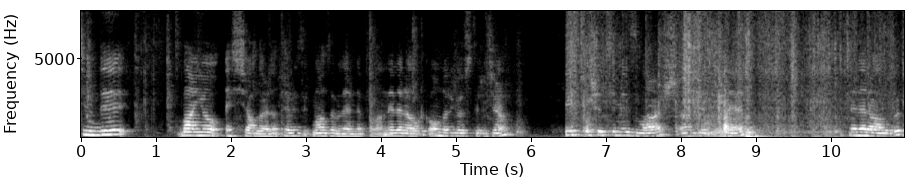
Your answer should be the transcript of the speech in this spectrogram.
şimdi banyo eşyalarına, temizlik malzemelerine falan neler aldık onları göstereceğim. Bir poşetimiz var öncelikle. Neler aldık?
